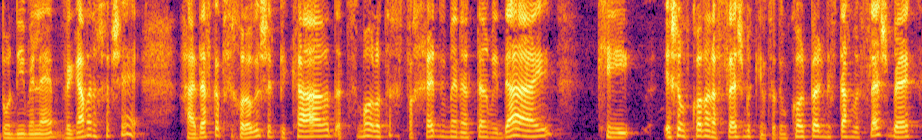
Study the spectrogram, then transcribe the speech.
בונים אליהם וגם אני חושב שהדווקא פסיכולוגיה של פיקארד עצמו לא צריך לפחד ממנה יותר מדי כי יש לנו כל הזמן הפלשבקים, זאת אומרת אם כל פרק נפתח בפלשבק,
